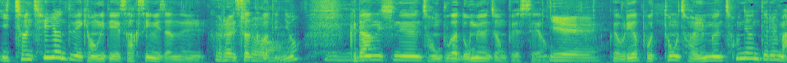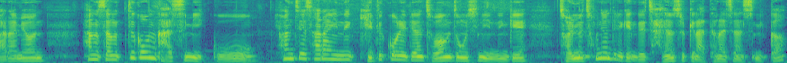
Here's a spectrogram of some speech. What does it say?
2007년도에 경희대에서 학생회장을 그렇죠. 했었거든요. 음. 그 당시는 정부가 노무현 정부였어요. 예. 그러니까 우리가 보통 젊은 청년들을 말하면 항상 뜨거운 가슴이 있고 현재 살아있는 기득권에 대한 저항 정신이 있는 게 젊은 청년들에게 자연스럽게 나타나지 않습니까?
